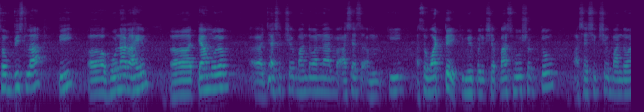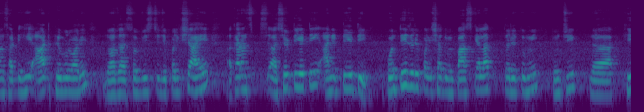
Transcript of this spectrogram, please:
सव्वीसला ती होणार आहे. त्यामुळं ज्या शिक्षक बांधवांना अशा की असं वाटते की मी परीक्षा पास होऊ शकतो अशा शिक्षक बांधवांसाठी ही आठ फेब्रुवारी दोन हजार सव्वीसची जी परीक्षा आहे कारण सी टी ई टी आणि टी ई टी कोणतीही जरी परीक्षा तुम्ही पास केलात तरी तुम्ही तुमची ही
